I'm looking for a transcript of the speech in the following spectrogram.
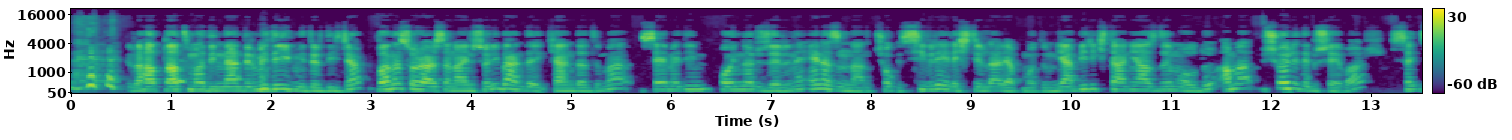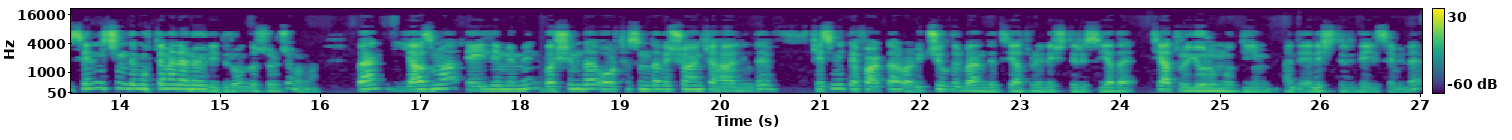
rahatlatma, dinlendirme değil midir diyeceğim. Bana sorarsan aynı soruyu ben de kendi adıma sevmediğim oyunlar üzerine en azından çok sivri eleştiriler yapmadım. Yani bir iki tane yazdığım oldu ama şöyle de bir şey var. Se- senin için de muhtemelen öyledir onu da soracağım ama. Ben yazma eylemimin başında, ortasında ve şu anki halinde kesinlikle farklar var. 3 yıldır bende tiyatro eleştirisi ya da tiyatro yorumu diyeyim. Hadi eleştiri değilse bile.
